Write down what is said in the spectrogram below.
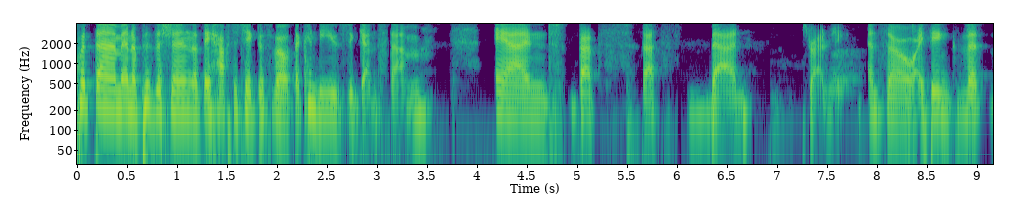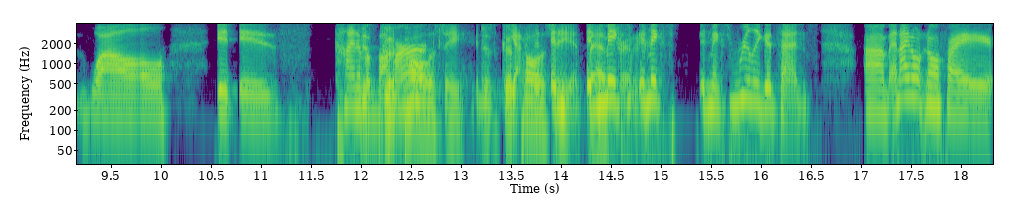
put them in a position that they have to take this vote that can be used against them, and that's that's bad strategy. And so I think that while it is kind It of is a good bummer, policy. It is good yes, policy it, and it makes strategy. it makes it makes really good sense. Um, and I don't know if I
